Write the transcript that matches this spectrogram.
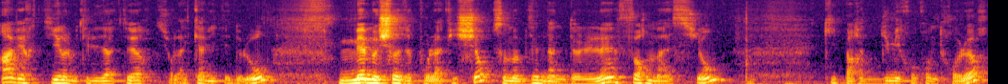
avertir l'utilisateur sur la qualité de l'eau. Même chose pour l'afficheur, nous sommes bien dans de l'information qui part du microcontrôleur.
